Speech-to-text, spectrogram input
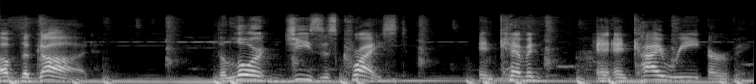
of the God, the Lord Jesus Christ, and Kevin and, and Kyrie Irving.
